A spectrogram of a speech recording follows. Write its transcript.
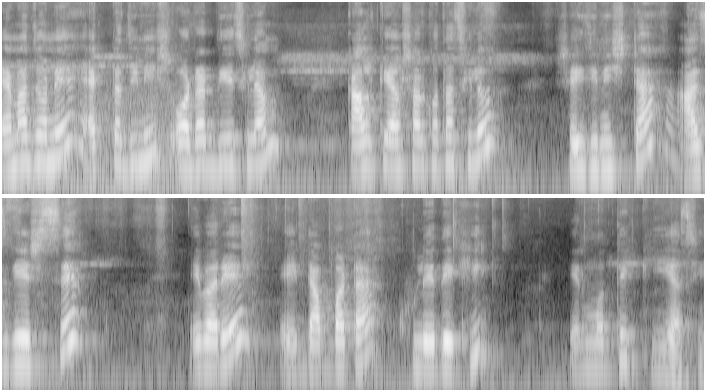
অ্যামাজনে একটা জিনিস অর্ডার দিয়েছিলাম কালকে আসার কথা ছিল সেই জিনিসটা আজকে এসছে এবারে এই ডাব্বাটা খুলে দেখি এর মধ্যে কি আছে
